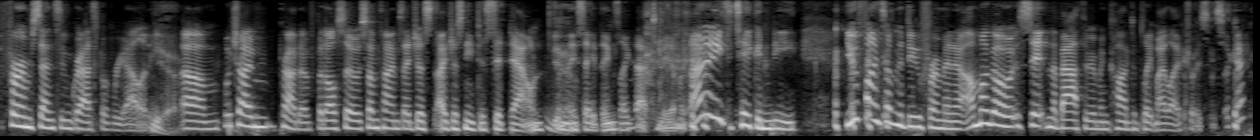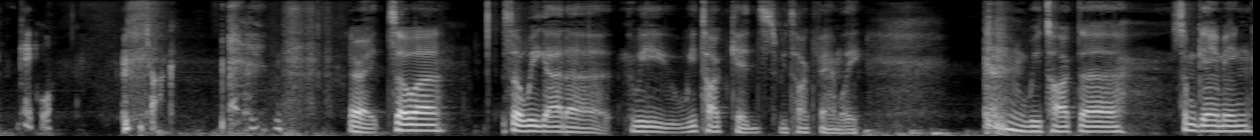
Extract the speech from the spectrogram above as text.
firm sense and grasp of reality, Yeah. um, which I'm proud of. But also, sometimes I just, I just need to sit down when they say things like that to me. I'm like, I don't need to take a knee. You find something to do for a minute. I'm gonna go sit in the bathroom and contemplate my life choices. Okay, okay, cool. Talk. All right. So uh so we got uh we we talked kids, we talked family. we talked uh some gaming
